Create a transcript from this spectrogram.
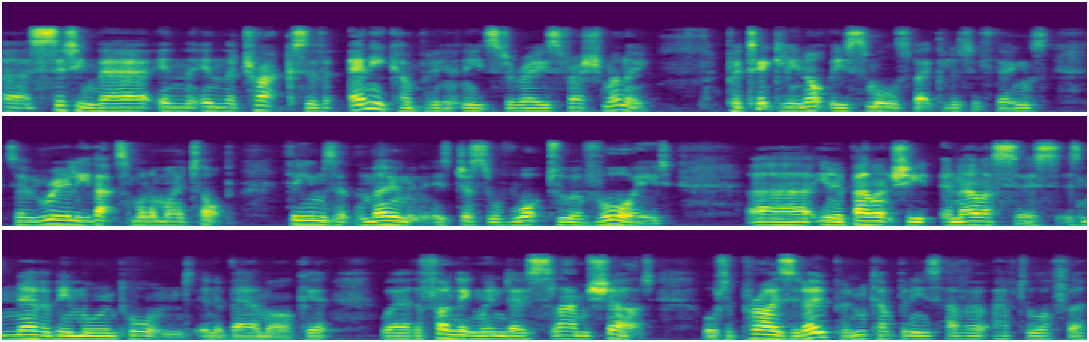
uh, sitting there in the, in the tracks of any company that needs to raise fresh money, particularly not these small speculative things. So really, that's one of my top themes at the moment is just of what to avoid. Uh, you know, balance sheet analysis has never been more important in a bear market where the funding window slams shut or to prize it open, companies have, a, have to offer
